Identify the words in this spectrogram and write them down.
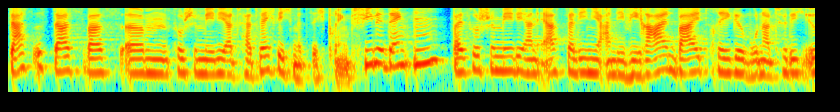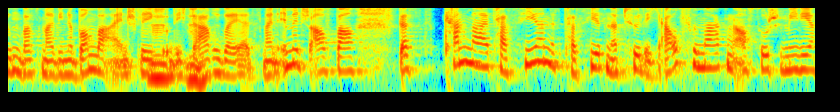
das ist das, was ähm, Social Media tatsächlich mit sich bringt. Viele denken bei Social Media in erster Linie an die viralen Beiträge, wo natürlich irgendwas mal wie eine Bombe einschlägt mhm. und ich darüber jetzt mein Image aufbaue. Das kann mal passieren. Es passiert natürlich auch für Marken auf Social Media.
